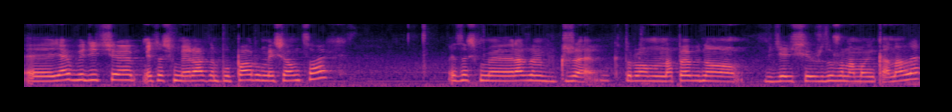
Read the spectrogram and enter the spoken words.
e, jak widzicie, jesteśmy razem po paru miesiącach. Jesteśmy razem w grze, którą na pewno widzieliście już dużo na moim kanale.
